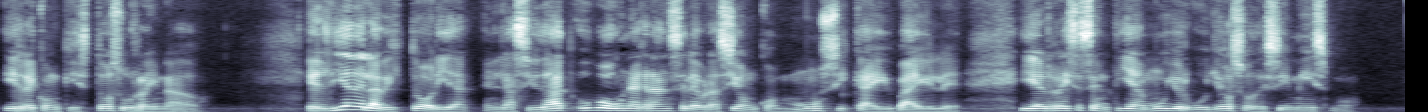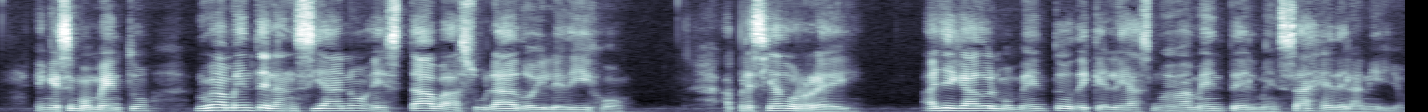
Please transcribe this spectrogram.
y reconquistó su reinado. El día de la victoria, en la ciudad hubo una gran celebración con música y baile, y el rey se sentía muy orgulloso de sí mismo. En ese momento Nuevamente el anciano estaba a su lado y le dijo, Apreciado rey, ha llegado el momento de que leas nuevamente el mensaje del anillo.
